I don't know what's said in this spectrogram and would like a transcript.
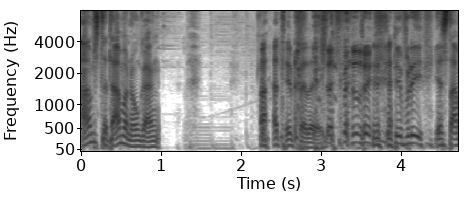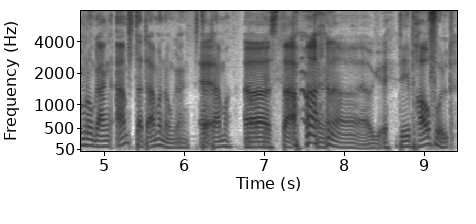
Amsterdam er nogle gange. Ah, den fatter jeg ikke. Det, fatter ikke? det er fordi, jeg stammer nogle gange. Amsterdam er nogle gange. Amsterdammer. Ah, stammer. Nå, ja, okay. Det er pragfuldt.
